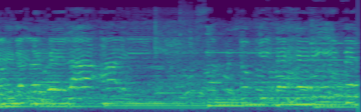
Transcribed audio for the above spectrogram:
I'm gonna un sapo no quita.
